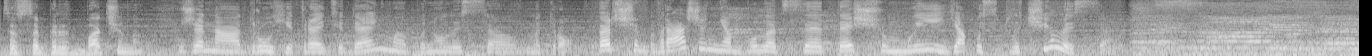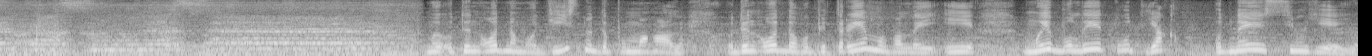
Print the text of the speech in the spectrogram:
Це все передбачено. Вже на другий, третій день ми опинилися в метро. Перше враження було це те, що ми якось сплочилися. Ми один одному дійсно допомагали, один одного підтримували, і ми були тут як однією сім'єю.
